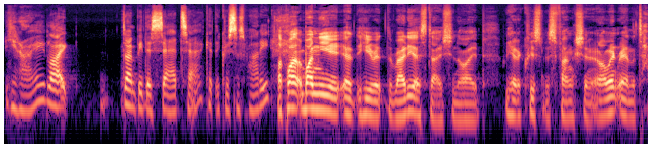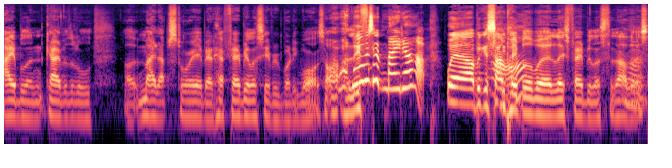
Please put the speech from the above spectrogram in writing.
You know, like don't be the sad sack at the Christmas party. Like one, one year at, here at the radio station, I we had a Christmas function, and I went around the table and gave a little uh, made up story about how fabulous everybody was. I, I Why was it made up? well because some people were less fabulous than others,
